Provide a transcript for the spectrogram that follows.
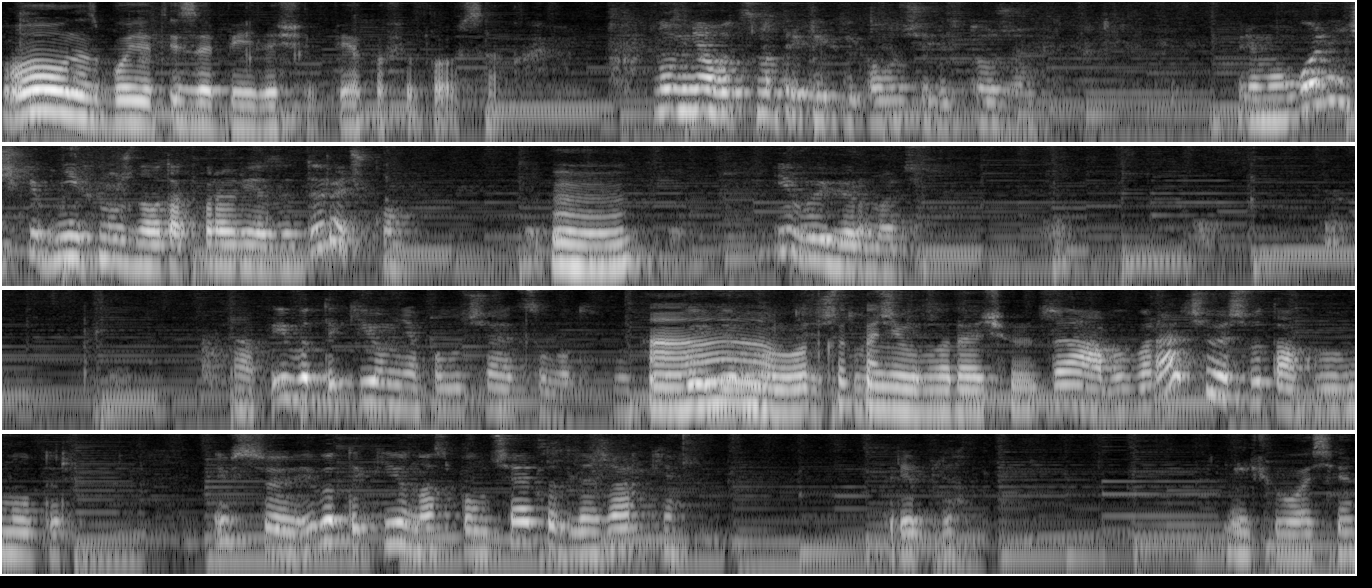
О, у нас будет изобилие щельпеков и баусаков. Ну, у меня вот смотри, какие получились тоже прямоугольнички. В них нужно вот так прорезать дырочку mm-hmm. и вывернуть. Так, и вот такие у меня получаются вот а, вот как штучки. они выворачиваются. Да, выворачиваешь вот так вовнутрь. И все. И вот такие у нас получаются для жарки крепли. Ничего себе.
